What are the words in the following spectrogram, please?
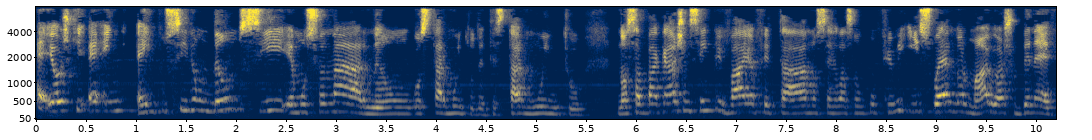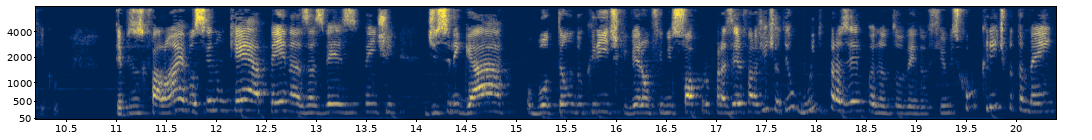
É, eu acho que é, é, impossível não se emocionar, não gostar muito, detestar muito. Nossa bagagem sempre vai afetar a nossa relação com o filme, e isso é normal, eu acho benéfico. Tem pessoas que falam, ah, você não quer apenas, às vezes, a gente desligar o botão do crítico e ver um filme só por prazer. Eu falo, gente, eu tenho muito prazer quando eu estou vendo filmes, como crítico também.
